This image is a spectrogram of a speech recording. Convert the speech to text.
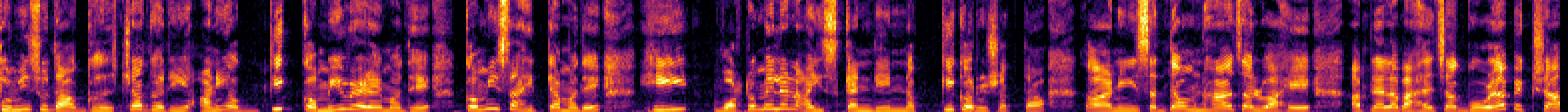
तुम्हीसुद्धा घरच्या घरी आणि अगदी कमी वेळेमध्ये कमी साहित्यामध्ये ही वॉटरमेलन आईस कँडी नक्की करू शकता. आणि सध्या उन्हाळा चालू आहे. आपल्याला बाहेरच्या गोळ्यापेक्षा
